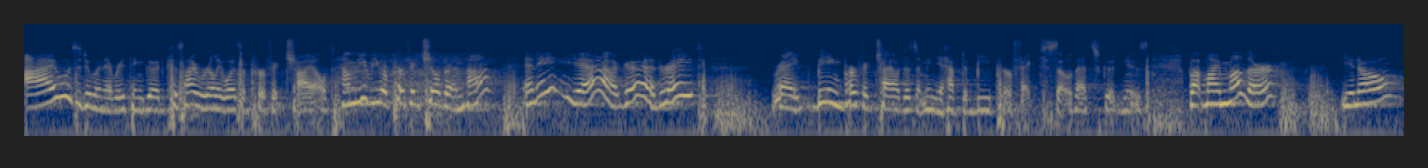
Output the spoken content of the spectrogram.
I was doing everything good because I really was a perfect child. How many of you are perfect children, huh? Any? Yeah, good, right? Right. Being perfect child doesn't mean you have to be perfect, so that's good news. But my mother, you know,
